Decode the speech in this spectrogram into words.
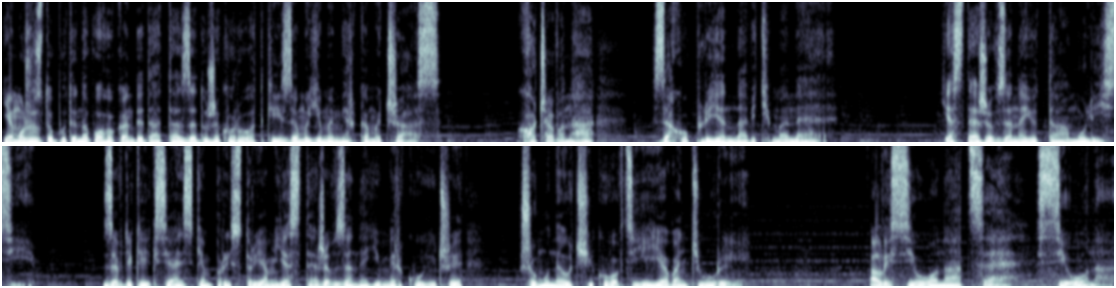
я можу здобути нового кандидата за дуже короткий, за моїми мірками, час, хоча вона захоплює навіть мене. Я стежив за нею там, у лісі. Завдяки іксіанським пристроям я стежив за нею, міркуючи, чому не очікував цієї авантюри. Але Сіона це Сіона.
